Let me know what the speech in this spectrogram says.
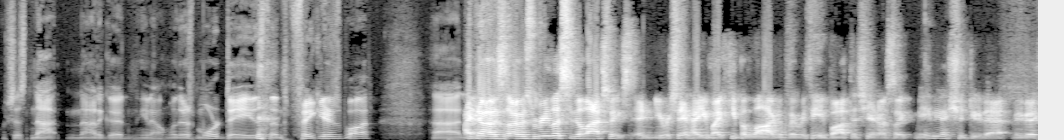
which is not not a good. You know, when there's more days than figures bought. Uh, I know. I was I was re-listening to last week's, and you were saying how you might keep a log of everything you bought this year, and I was like, maybe I should do that. Maybe, I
